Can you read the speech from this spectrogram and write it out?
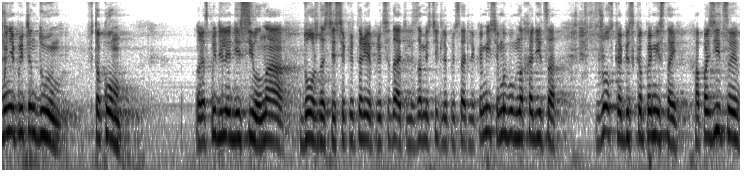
Мы не претендуем в таком распределении сил на должности секретарей, председателей, заместителей председателей комиссии. Мы будем находиться в жесткой бескомпромиссной оппозиции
